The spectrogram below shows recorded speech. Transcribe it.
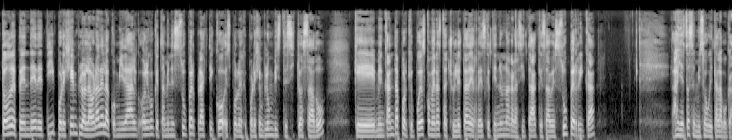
todo depende de ti. Por ejemplo, a la hora de la comida, algo, que también es súper práctico es, por, por, ejemplo, un vistecito asado, que me encanta porque puedes comer hasta chuleta de res, que tiene una grasita que sabe súper rica. Ay, esta se me hizo agüita la boca.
